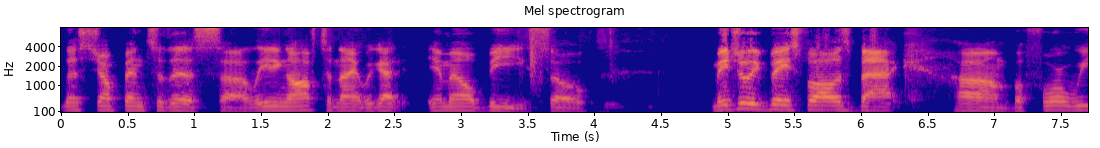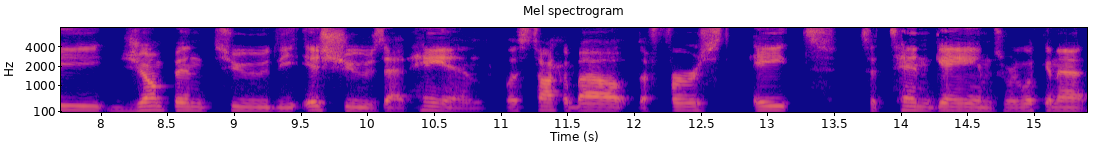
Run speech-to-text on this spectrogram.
let's jump into this. Uh, leading off tonight, we got MLB. So Major League Baseball is back. Um, before we jump into the issues at hand, let's talk about the first eight to 10 games. We're looking at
